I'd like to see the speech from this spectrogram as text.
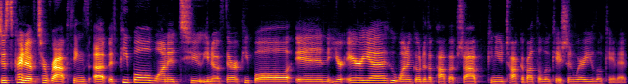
just kind of to wrap things up, if people wanted to, you know, if there are people in your area who want to go to the pop up shop, can you talk about the location? Where are you located?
